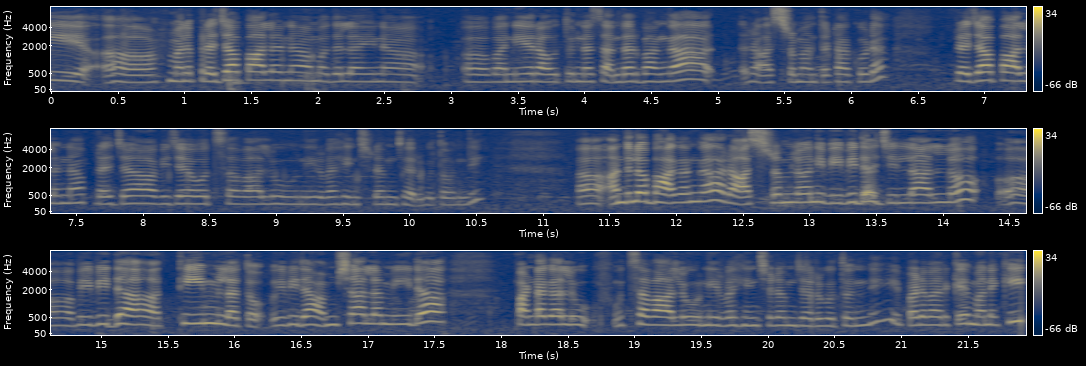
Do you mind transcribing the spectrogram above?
ఈ మన ప్రజాపాలన మొదలైన వన్ ఇయర్ అవుతున్న సందర్భంగా రాష్ట్రం అంతటా కూడా ప్రజాపాలన ప్రజా విజయోత్సవాలు నిర్వహించడం జరుగుతుంది. అందులో భాగంగా రాష్ట్రంలోని వివిధ జిల్లాల్లో వివిధ థీమ్లతో వివిధ అంశాల మీద పండగలు ఉత్సవాలు నిర్వహించడం జరుగుతుంది. ఇప్పటివరకే మనకి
